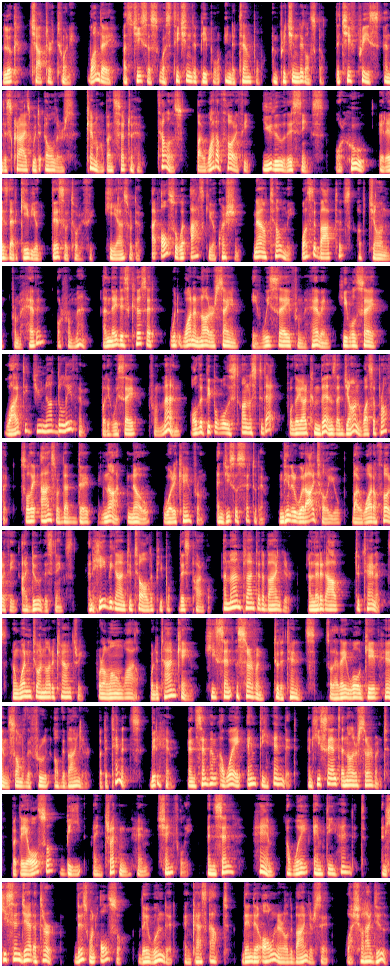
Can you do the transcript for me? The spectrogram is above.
Luke chapter 20. One day, as Jesus was teaching the people in the temple and preaching the gospel, the chief priests and the scribes with the elders came up and said to him, Tell us, by what authority you do these things, or who it is that give you this authority? He answered them, I also will ask you a question. Now tell me, was the baptism of John from heaven or from men? And they discussed it with one another, saying, If we say from heaven, he will say, Why did you not believe him? But if we say from man, all the people will stone us to death, for they are convinced that John was a prophet. So they answered that they did not know where he came from. And Jesus said to them, Neither would I tell you by what authority I do these things. And he began to tell the people this parable. A man planted a vineyard and let it out to tenants and went into another country for a long while. When the time came, he sent a servant to the tenants so that they will give him some of the fruit of the vineyard. But the tenants beat him and sent him away empty handed. And he sent another servant, but they also beat and threatened him shamefully and sent him away empty handed. And he sent yet a third. This one also they wounded and cast out. Then the owner of the vineyard said, What shall I do?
